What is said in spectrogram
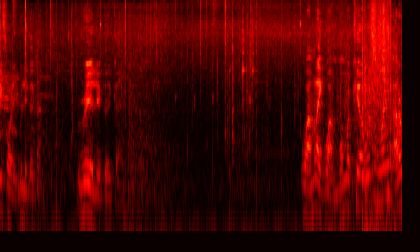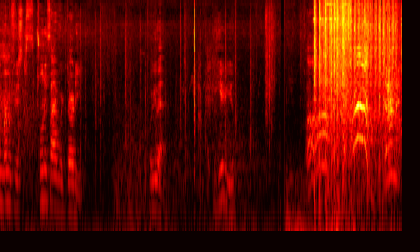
MP40, really good gun. Really good gun. Well, I'm like, what, one more kill away from winning? I don't remember if it's 25 or 30. Where you at? I can hear you. Oh! Ah! Damn it!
